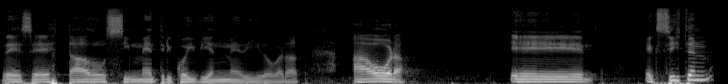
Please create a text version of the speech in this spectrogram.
de ese estado simétrico y bien medido, ¿verdad? Ahora, eh, existen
